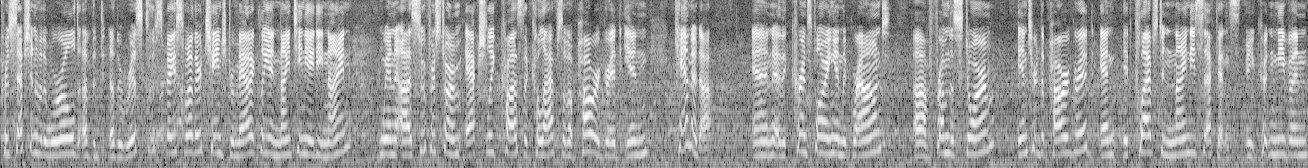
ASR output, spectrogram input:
perception of the world of the, of the risks of space weather changed dramatically in 1989 when a superstorm actually caused the collapse of a power grid in Canada. And uh, the currents flowing in the ground uh, from the storm entered the power grid and it collapsed in 90 seconds. You couldn't even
